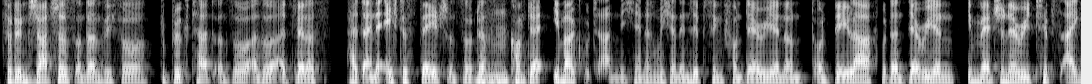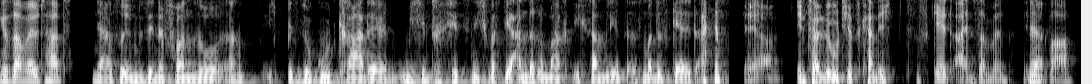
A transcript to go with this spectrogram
zu den Judges und dann sich so gebückt hat und so. Also als wäre das halt eine echte Stage und so. Das mhm. kommt ja immer gut an. Ich erinnere mich an den Lip Sync von Darian und, und Dela, wo dann Darian Imaginary Tips eingesammelt hat. Ja, so im Sinne von so, äh, ich bin so gut gerade, mich interessiert es nicht, was die andere macht, ich sammle jetzt erstmal das Geld ein. Ja, Interlude, jetzt kann ich das Geld einsammeln in Ja. der Bar.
